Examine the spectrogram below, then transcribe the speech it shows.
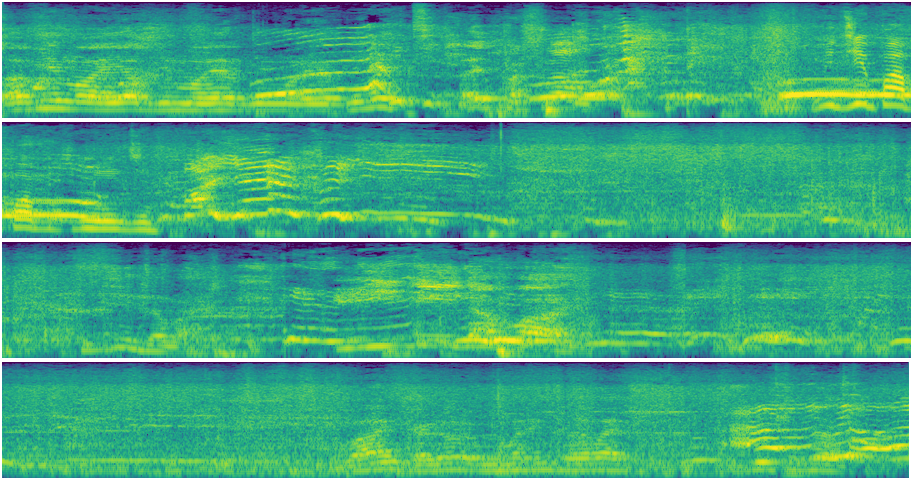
Обнимай, обнимай, обнимай, обнимай. Эй, пошла. Иди папу обними, иди. Иди давай. Иди давай. Ванька, Лёра, Маринка, давай. Иди сюда.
